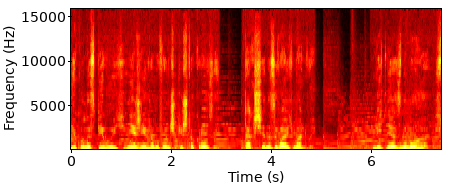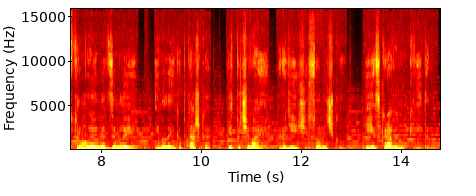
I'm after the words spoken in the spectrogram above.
яку наспівують ніжні грамофончики штокрози, так ще називають мальви. Літня знемога струмує над землею, і маленька пташка відпочиває, радіючи сонечку і яскравим квітам.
